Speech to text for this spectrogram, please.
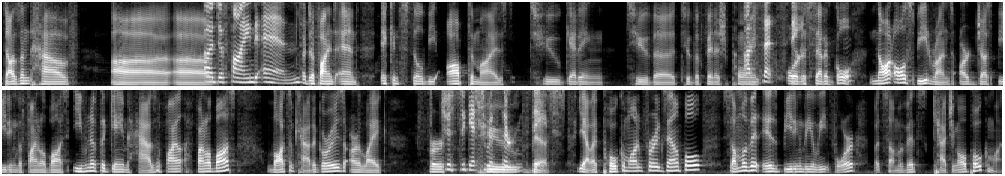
doesn't have uh, uh, a defined end. a defined end, it can still be optimized to getting to the to the finish point or to set a goal. Not all speed runs are just beating the final boss. Even if the game has a fi- final boss, lots of categories are like first Just to get to a certain state. this. Yeah, like Pokemon for example, some of it is beating the Elite 4, but some of it's catching all Pokemon.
